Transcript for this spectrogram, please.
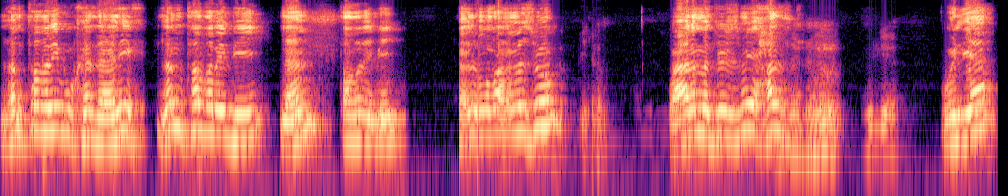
لم تضربوا كذلك. لم تضربي لم تضربي فعل مضارع مجزوم؟ وعلامة جزمه حذف. والياء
